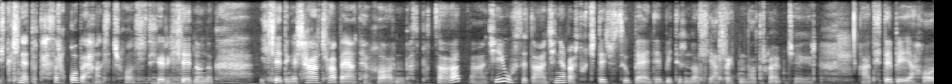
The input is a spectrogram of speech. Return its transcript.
ихтгэл найдвар тасрахгүй байх нь л чухал. Тэгэхээр эхлээд нэг эхлээд ингээ шаардлага байнга тавихын оронд бас буцаагаад аа чи юу хүсэж байгаа чиний гарт хүчтэй зүсэг байна те. Би тэрэнд бол яллагдан тодорхой хэмжээгээр. Аа гэхдээ би яг хуу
